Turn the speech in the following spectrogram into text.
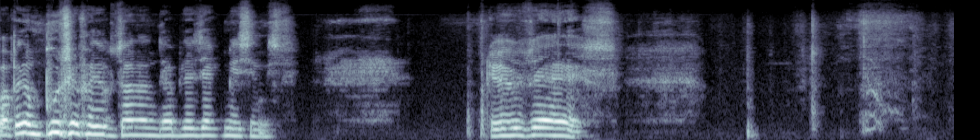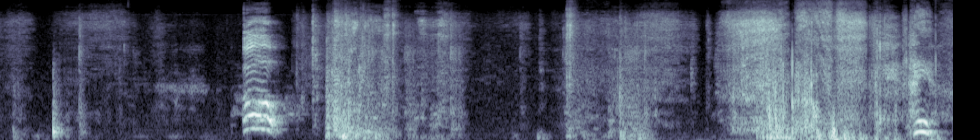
Bakalım bu seferlik canlandırabilecek misiniz? Göreceğiz. Oh! Hayır.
